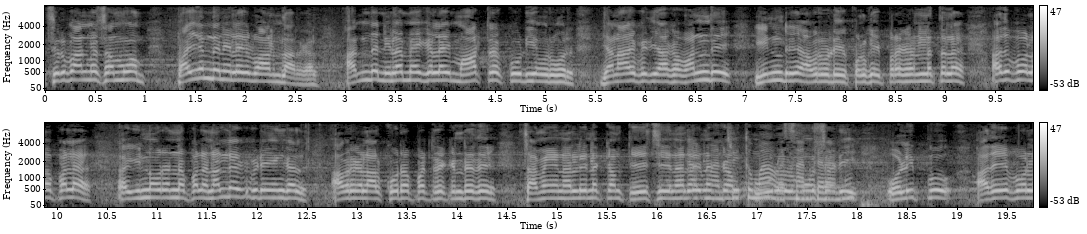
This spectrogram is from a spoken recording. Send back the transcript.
சிறுபான்மை சமூகம் பயந்த நிலையில் வாழ்ந்தார்கள். அந்த நிலைமைகளை மாற்றக்கூடிய ஒரு ஒரு ஜனாதிபதியாக வந்து இன்று அவருடைய கொள்கை பிரகடனத்தில் அதுபோல பல இன்னொரு என்ன பல நல்ல விடயங்கள் அவர்களால் கூறப்பட்டிருக்கின்றது. சமய நல்லிணக்கம் தேசிய நல்லிணக்கம் மோசடி ஒழிப்பு அதே போல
